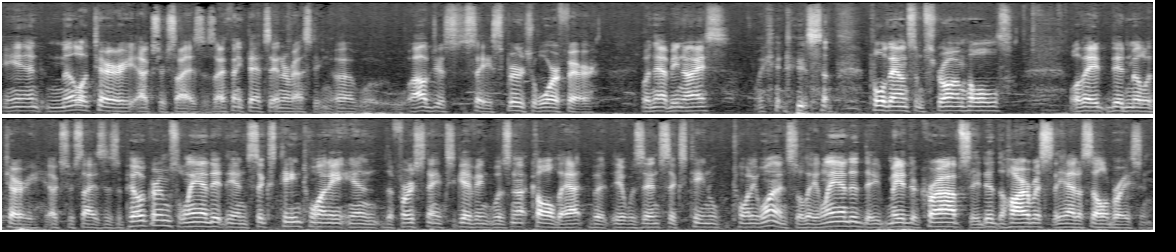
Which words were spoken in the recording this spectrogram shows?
and military exercises. I think that's interesting. Uh, I'll just say spiritual warfare. Wouldn't that be nice? We could do some, pull down some strongholds. Well, they did military exercises. The Pilgrims landed in 1620, and the first Thanksgiving was not called that, but it was in 1621. So they landed, they made their crops, they did the harvest, they had a celebration.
